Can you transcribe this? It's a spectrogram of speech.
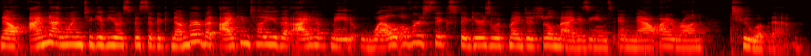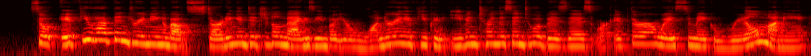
Now, I'm not going to give you a specific number, but I can tell you that I have made well over six figures with my digital magazines, and now I run two of them. So if you have been dreaming about starting a digital magazine, but you're wondering if you can even turn this into a business or if there are ways to make real money,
